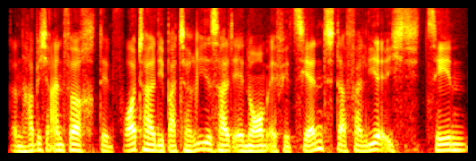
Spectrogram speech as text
dann habe ich einfach den Vorteil, die Batterie ist halt enorm effizient. Da verliere ich 10,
